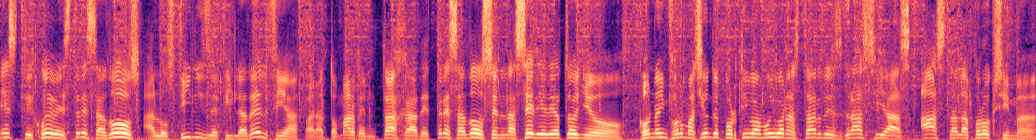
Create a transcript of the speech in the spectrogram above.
este jueves 3 a 2 a los Phillies de Filadelfia para tomar ventaja de 3 a 2 en la Serie de Otoño. Con la información deportiva, muy buenas tardes, gracias, hasta la próxima.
